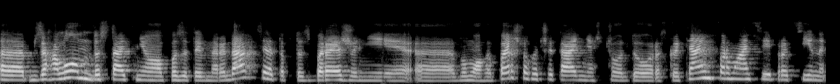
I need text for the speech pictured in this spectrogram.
Е, Загалом достатньо позитивна редакція, тобто збережені е, вимоги першого читання щодо розкриття інформації про ціни,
